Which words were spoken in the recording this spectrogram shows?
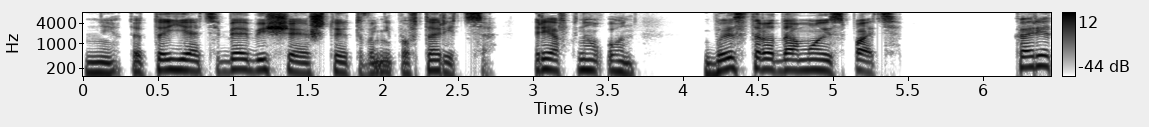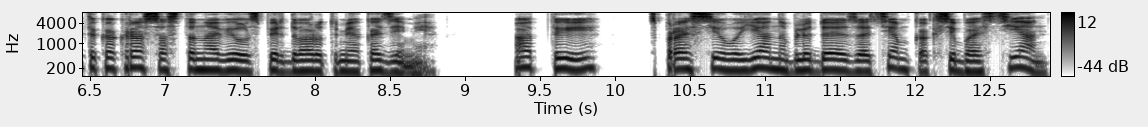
«Нет, это я тебе обещаю, что этого не повторится», — рявкнул он. «Быстро домой спать». Карета как раз остановилась перед воротами Академии. «А ты?» — спросила я, наблюдая за тем, как Себастьян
